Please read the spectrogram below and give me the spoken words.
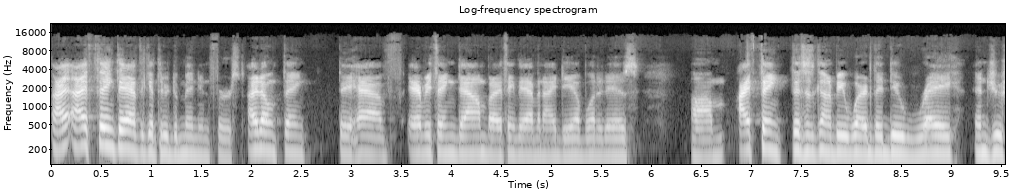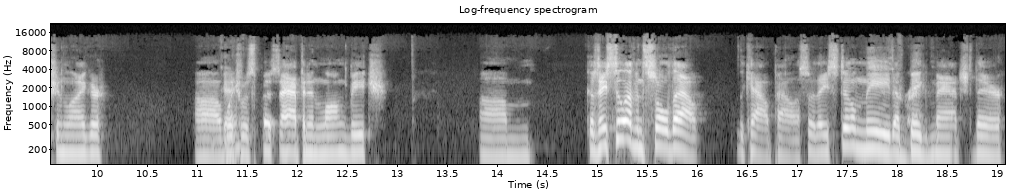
I, I think they have to get through Dominion first. I don't think they have everything down, but I think they have an idea of what it is. Um, I think this is going to be where they do Rey and Jushin Liger, uh, Okay. which was supposed to happen in Long Beach. Um, because they still haven't sold out the Cow Palace, so they still need a big match there.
